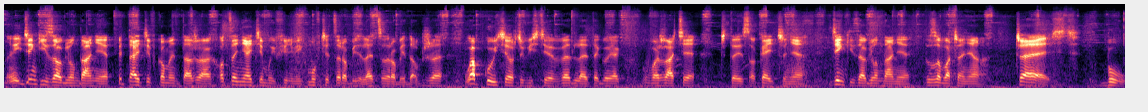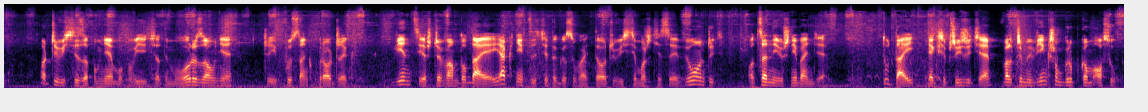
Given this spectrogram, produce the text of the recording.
No i dzięki za oglądanie. Pytajcie w komentarzach, oceniajcie mój filmik, mówcie co robię źle, co robię dobrze. Łapkujcie oczywiście wedle tego jak uważacie, czy to jest ok, czy nie. Dzięki za oglądanie, do zobaczenia. Cześć! Oczywiście zapomniałem opowiedzieć o tym Warzone, czyli Fusang Project, więc jeszcze wam dodaję. Jak nie chcecie tego słuchać, to oczywiście możecie sobie wyłączyć, oceny już nie będzie. Tutaj, jak się przyjrzycie, walczymy większą grupką osób.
